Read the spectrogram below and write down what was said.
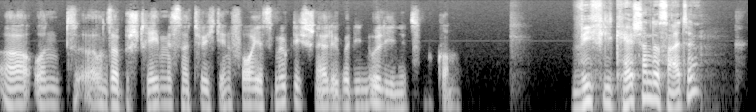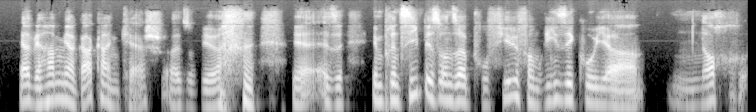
Äh, und äh, unser Bestreben ist natürlich, den Fonds jetzt möglichst schnell über die Nulllinie zu bekommen. Wie viel Cash an der Seite? Ja, wir haben ja gar keinen Cash. Also wir, wir, also im Prinzip ist unser Profil vom Risiko ja noch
